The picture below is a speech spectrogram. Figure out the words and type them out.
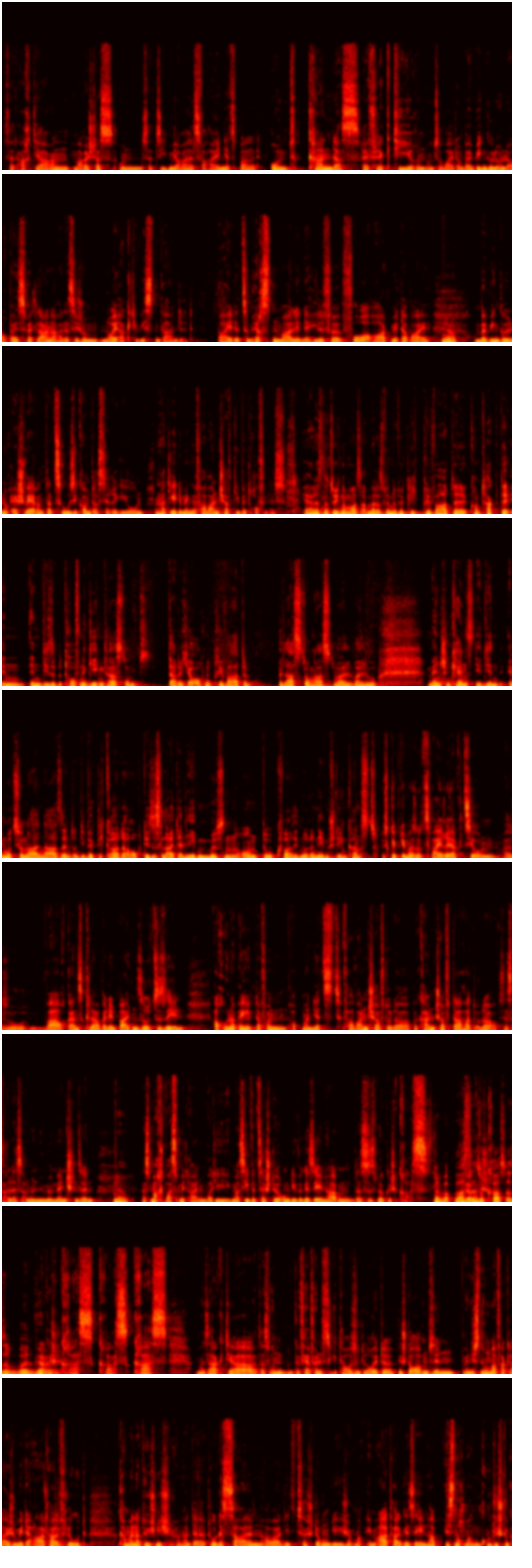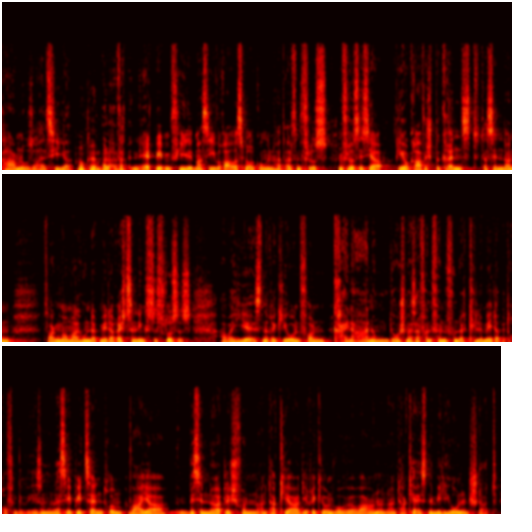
Seit acht Jahren mache ich das und seit sieben Jahren als Verein jetzt bald und kann das reflektieren und so weiter. Und bei Bingül und auch bei Svetlana hat es sich um Neuaktivisten gehandelt. Beide zum ersten Mal in der Hilfe vor Ort mit dabei. Ja. Und bei Winkel noch erschwerend dazu, sie kommt aus der Region und hat jede Menge Verwandtschaft, die betroffen ist. Ja, das ist natürlich nochmal was anderes, wenn du wirklich private Kontakte in, in diese betroffene Gegend hast und dadurch ja auch eine private Belastung hast, weil, weil du Menschen kennst, die dir emotional nah sind und die wirklich gerade auch dieses Leid erleben müssen und du quasi nur daneben stehen kannst. Es gibt immer so zwei Reaktionen. Also war auch ganz klar bei den beiden so zu sehen. Auch unabhängig davon, ob man jetzt Verwandtschaft oder Bekanntschaft da hat oder ob das alles anonyme Menschen sind. Ja. Das macht was mit einem, weil die massive Zerstörung, die wir gesehen haben, das ist wirklich krass. Ja, wa- war es denn so krass? Also, weil, Wirklich krass, krass, krass. Man sagt ja, dass ungefähr 50.000 Leute gestorben sind. Wenn ich es nur mal vergleiche mit der Ahrtalflut, kann man natürlich nicht anhand der Todeszahlen, aber die Zerstörung, die ich im Ahrtal gesehen habe, ist noch mal ein gutes Stück harmloser als hier. Okay. Weil einfach ein Erdbeben viel massivere Auswirkungen hat als ein Fluss. Ein Fluss ist ja geografisch begrenzt. Das sind dann sagen wir mal 100 Meter rechts und links des Flusses. Aber hier ist eine Region von, keine Ahnung, einem Durchmesser von 500 Kilometer betroffen gewesen. Und das Epizentrum war ja ein bisschen nördlich von Antakya, die Region, wo wir waren. Und Antakya ist eine Millionenstadt.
